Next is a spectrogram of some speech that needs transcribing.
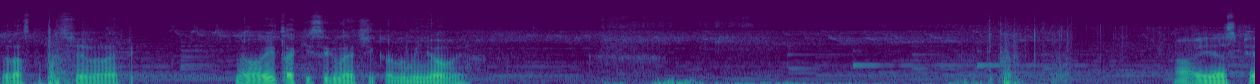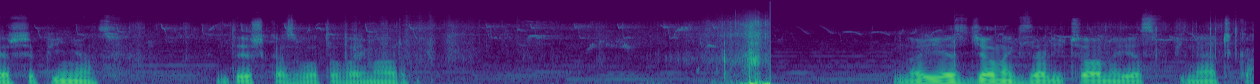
Teraz popatrzymy lepiej. No i taki sygnecik aluminiowy. O jest pierwszy pieniądz. Dyszka złoto Weimaru. No i jest dzionek zaliczony, jest wpineczka.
